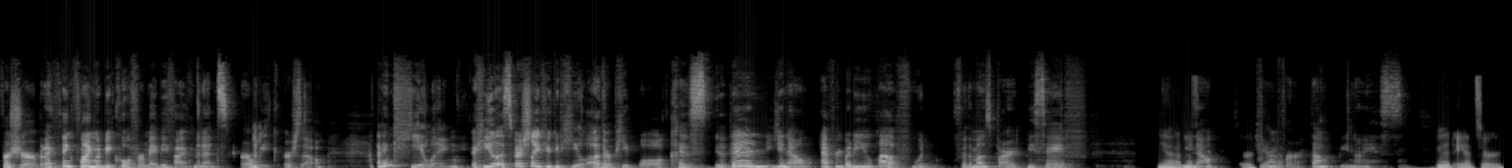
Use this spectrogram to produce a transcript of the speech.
for sure, but I think flying would be cool for maybe five minutes or a week or so. I think healing, heal, especially if you could heal other people, because then you know everybody you love would, for the most part, be safe. Yeah, You know, forever. That would be nice. Good answer.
